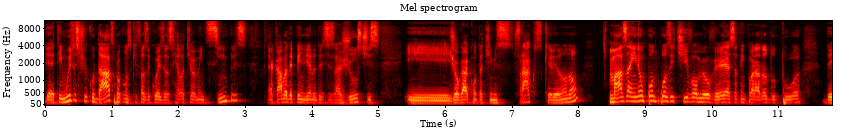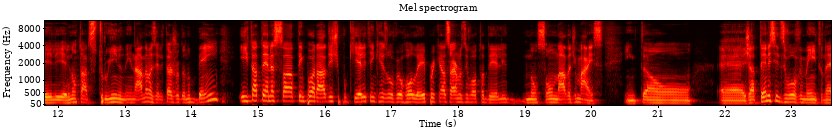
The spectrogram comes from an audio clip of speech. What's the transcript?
é, tem muitas dificuldades para conseguir fazer coisas relativamente simples, e acaba dependendo desses ajustes e jogar contra times fracos, querendo ou não. Mas ainda é um ponto positivo, ao meu ver, essa temporada do Tua dele. Ele não tá destruindo nem nada, mas ele tá jogando bem e tá tendo essa temporada de tipo que ele tem que resolver o rolê porque as armas em volta dele não são nada demais. Então, é, já tendo esse desenvolvimento né,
